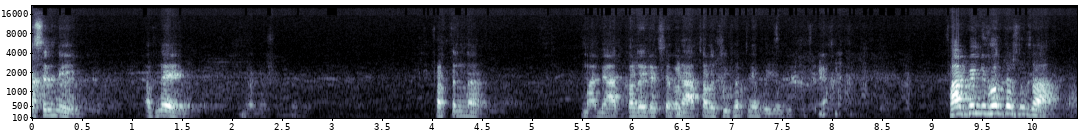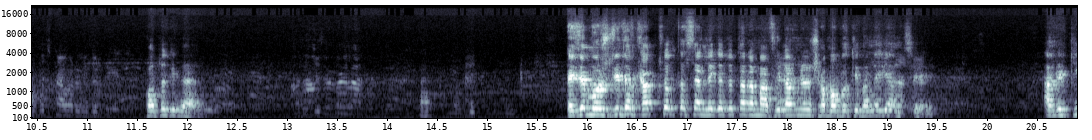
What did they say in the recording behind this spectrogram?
আসেননি আপনি? পারতেন না? মা, আমি আটবারে রেখেছি এবারে আতারো সিফাত নিয়ে বইয়ে দিচ্ছি। পারবেন নি পঞ্চাশ হাজার? কত এই যে মসজিদের কাজ চলতেছে লেগে তো তারা মাহফিল আপনার সভাপতি বানাই আনছে। আপনি কি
